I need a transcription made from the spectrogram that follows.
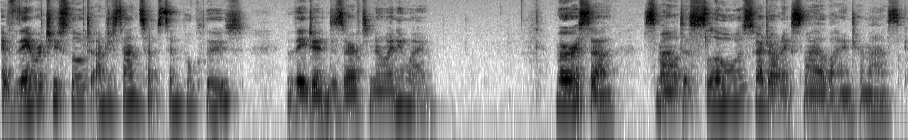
if they were too slow to understand such simple clues, they didn't deserve to know anyway. Marissa smiled a slow, sardonic smile behind her mask,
